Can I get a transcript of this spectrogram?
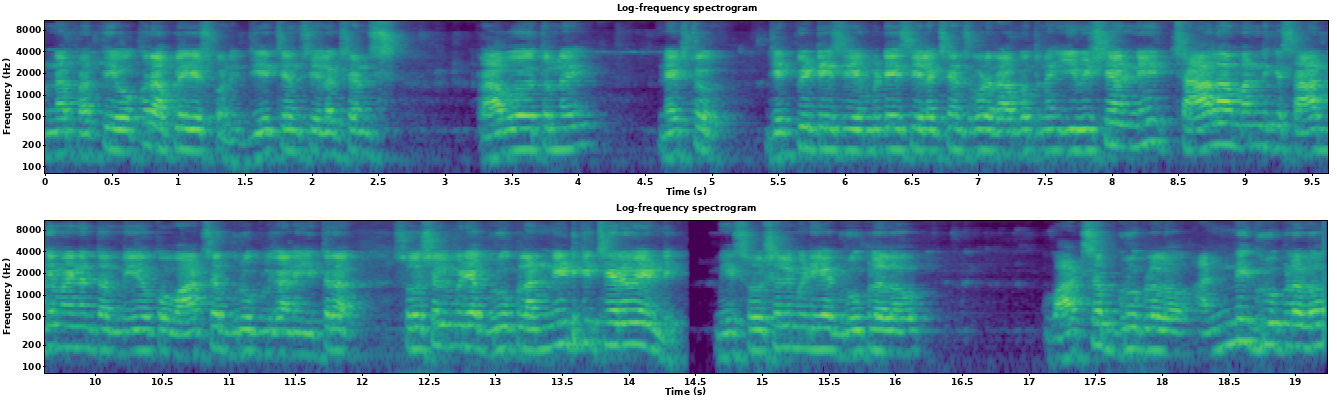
ఉన్న ప్రతి ఒక్కరు అప్లై చేసుకోండి. జిహెచ్ఎంసీ ఎలక్షన్స్ రాబోతున్నాయి. నెక్స్ట్ జెడ్పీటీసీ ఎంపీటీసీ ఎలక్షన్స్ కూడా రాబోతున్నాయి. ఈ విషయాన్ని చాలా మందికి సాధ్యమైనంత మీ యొక్క వాట్సాప్ గ్రూపులు కానీ ఇతర సోషల్ మీడియా గ్రూపులన్నిటికీ చేరవేయండి. మీ సోషల్ మీడియా గ్రూపులలో వాట్సాప్ గ్రూపులలో అన్ని గ్రూపులలో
